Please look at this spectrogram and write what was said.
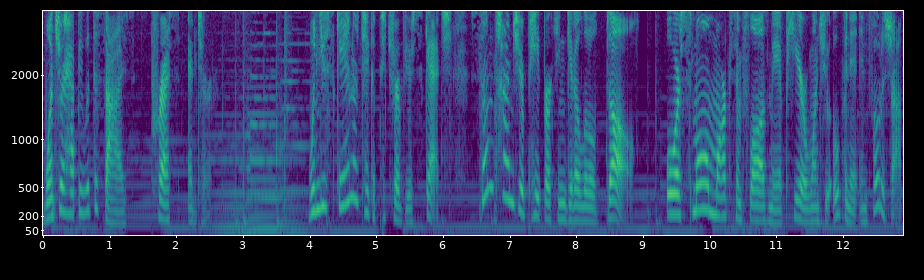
Once you're happy with the size, press enter. When you scan or take a picture of your sketch, sometimes your paper can get a little dull, or small marks and flaws may appear once you open it in Photoshop.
